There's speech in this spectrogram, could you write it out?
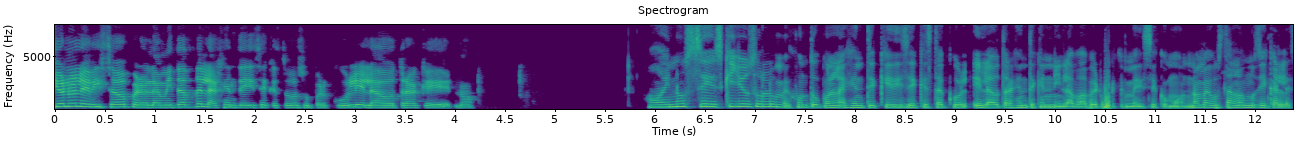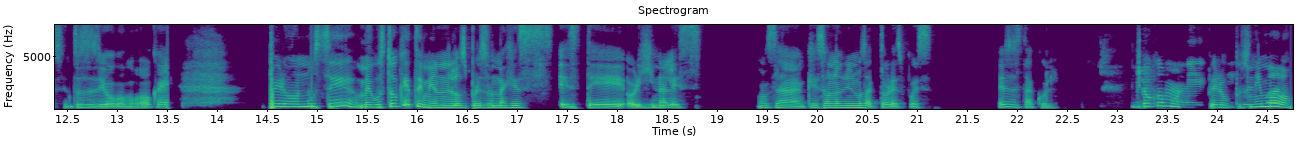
yo no la he visto, pero la mitad de la gente dice que estuvo súper cool y la otra que no. Ay, no sé, es que yo solo me junto con la gente que dice que está cool y la otra gente que ni la va a ver porque me dice como, no me gustan los musicales. Entonces digo como, ok. Pero no sé, me gustó que tenían los personajes este, originales. O sea, que son los mismos actores, pues. Eso está cool. Yo como ni, Pero pues ni modo,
